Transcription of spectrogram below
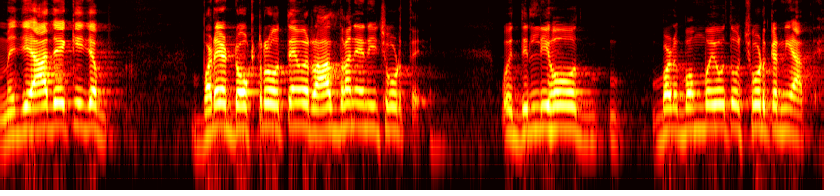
मुझे याद है कि जब बड़े डॉक्टर होते हैं, वो राजधानी नहीं छोड़ते। कोई दिल्ली हो, बड़े बम्बई हो तो छोड़ कर नहीं आते।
